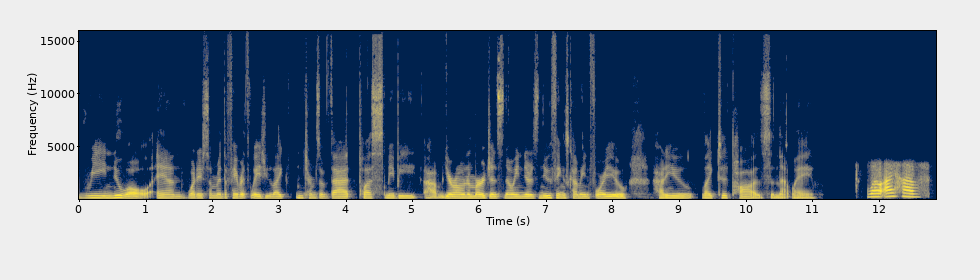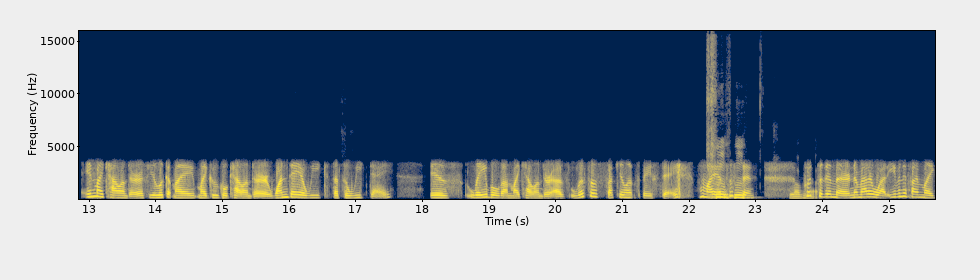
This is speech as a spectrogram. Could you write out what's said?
renewal and what are some of the favorite ways you like in terms of that plus maybe um, your own emergence knowing there's new things coming for you? How do you like to pause in that way? Well, I have in my calendar, if you look at my, my Google Calendar, one day a week that's a weekday is labeled on my calendar as Lissa's Succulent Space Day. my assistant puts that it in there no matter what, even if I'm like,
